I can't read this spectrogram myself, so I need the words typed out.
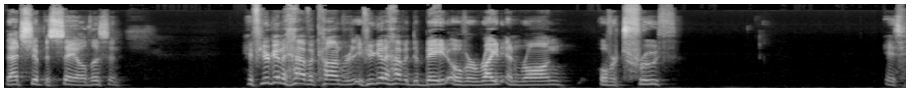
That ship has sailed. Listen, if you're going to have a conver- if you're going to have a debate over right and wrong, over truth, is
